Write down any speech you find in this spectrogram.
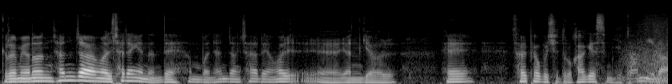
그러면은 현장을 촬영했는데 한번 현장 촬영을 에, 연결해 살펴보시도록 하겠습니다. 합니다.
